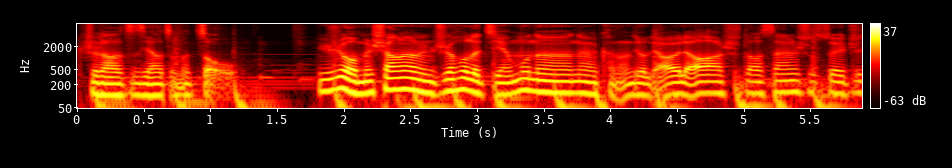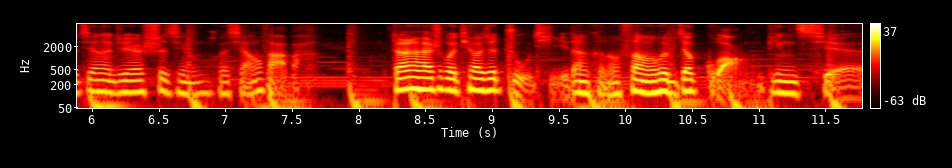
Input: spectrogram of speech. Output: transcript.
知道自己要怎么走。于是我们商量了之后的节目呢，那可能就聊一聊二十到三十岁之间的这些事情和想法吧。当然还是会挑一些主题，但可能范围会比较广，并且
